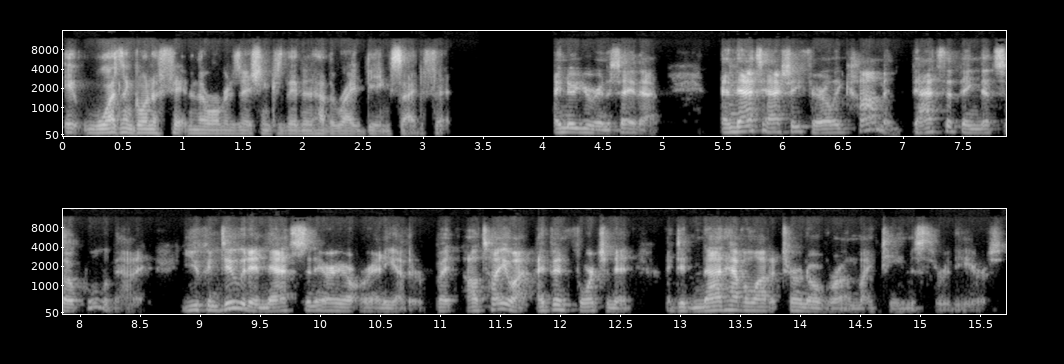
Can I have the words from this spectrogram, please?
it wasn't going to fit in their organization because they didn't have the right being side to fit. I knew you were going to say that. And that's actually fairly common. That's the thing that's so cool about it. You can do it in that scenario or any other. But I'll tell you what, I've been fortunate. I did not have a lot of turnover on my teams through the years.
